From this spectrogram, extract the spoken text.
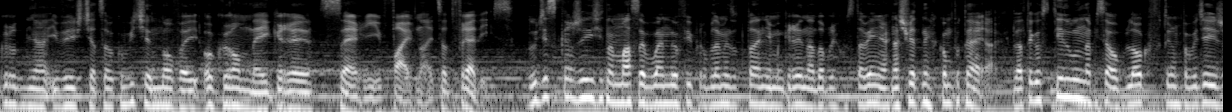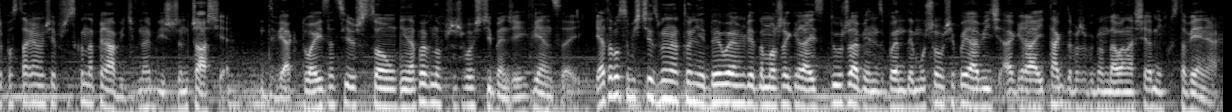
grudnia i wyjścia całkowicie nowej, ogromnej gry z serii Five Nights at Freddy's. Ludzie skarżyli się na masę błędów i problemy z odpaleniem gry na dobrych ustawieniach na świetnych komputerach. Dlatego Steelwool napisał blog, w którym powiedzieli, że postarają się wszystko naprawić w najbliższym czasie. Dwie aktualizacje już są i na pewno w przyszłości będzie ich więcej. Ja tam osobiście zły na to nie byłem, wiadomo, że gra jest duża, więc błędy muszą się pojawić, a gra i tak dobrze wyglądała na średnich ustawieniach.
